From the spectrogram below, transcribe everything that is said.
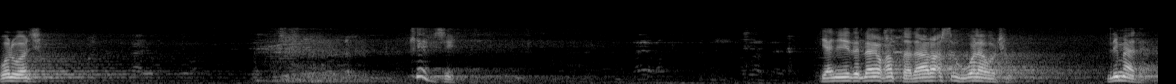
والوجه كيف شيء. يعني إذا لا يغطى لا رأسه ولا وجهه. لماذا؟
